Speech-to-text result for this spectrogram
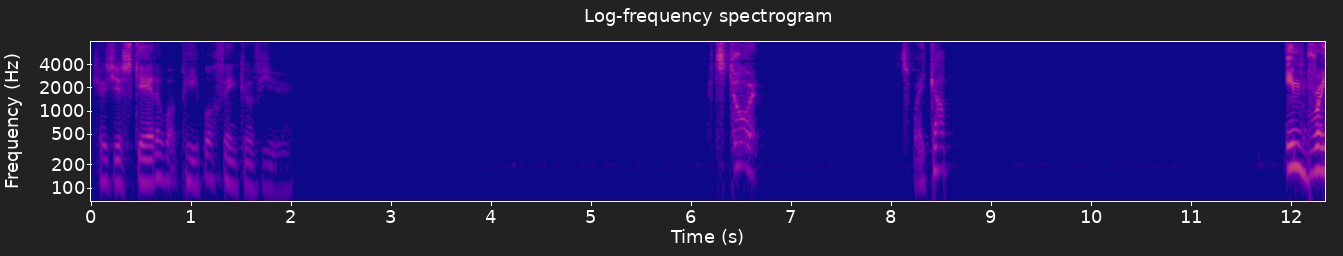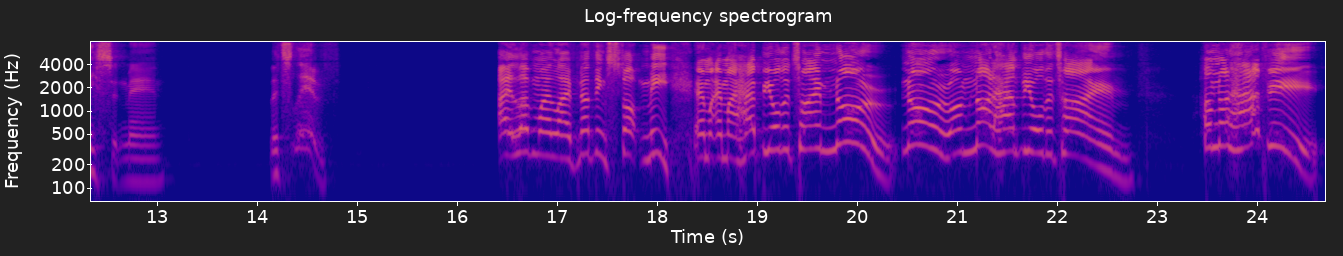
Because you're scared of what people think of you. Let's do it. Let's wake up. Embrace it, man. Let's live. I love my life. Nothing stopped me. Am, am I happy all the time? No, no, I'm not happy all the time. I'm not happy.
